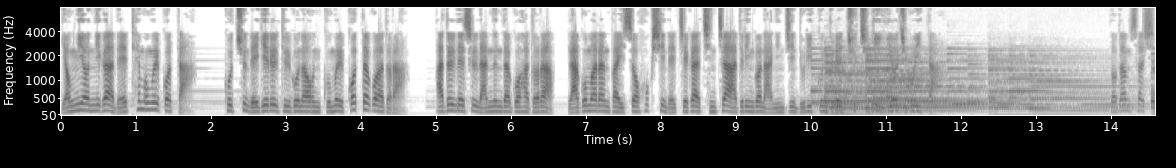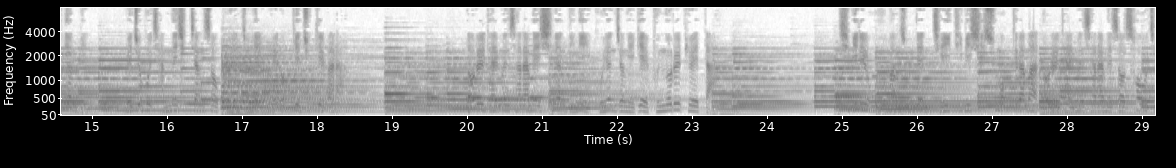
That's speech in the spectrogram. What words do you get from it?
영미 언니가 내 태몽을 꿨다. 고추 4개를 들고 나온 꿈을 꿨다고 하더라. 아들 넷을 낳는다고 하더라. 라고 말한 바 있어 혹시 넷째가 진짜 아들인 건 아닌지 누리꾼들의 추측이 이어지고 있다. 너담사 신현빈, 외조부 장례식장서 고현정의 외롭게 죽길 바라. 너를 닮은 사람의 신현빈이 고현정에게 분노를 표했다. 11일 오후 방송된 JTBC 수목 드라마 너를 닮은 사람에서 서우재,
